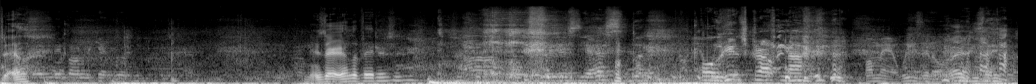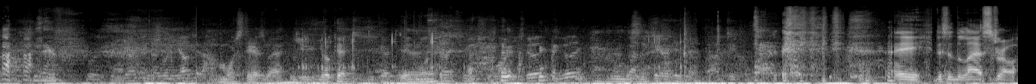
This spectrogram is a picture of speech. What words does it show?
The ele- Is there elevators in here? Yes, yes. oh, huge crowd now. My man Weezing over there. He's like, more stairs, man. You, you okay? You good? Yeah. More stairs? You good? You good? I'm about to carry his Hey, this is the last straw.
